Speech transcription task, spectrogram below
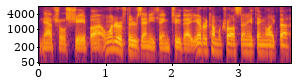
natural shape. I wonder if there's anything to that. You ever come across anything like that?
